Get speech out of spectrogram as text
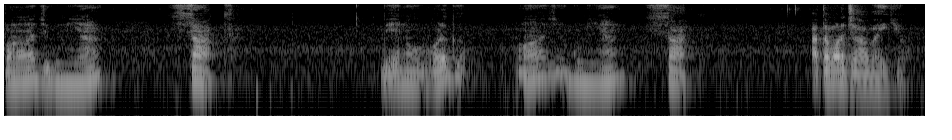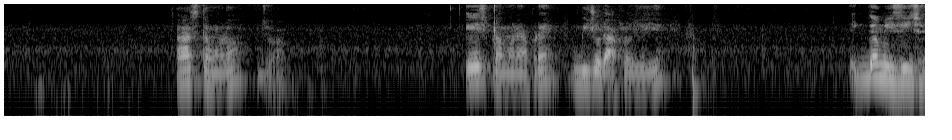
પાંચ ગુણ્યા સાત. બેનો વર્ગ પાંચ ગુણ્યા સાત. આ તમારો જવાબ આવી ગયો. આ જ તમારો જવાબ. એ જ પ્રમાણે આપણે બીજો દાખલો જોઈએ. એકદમ ઇઝી છે.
